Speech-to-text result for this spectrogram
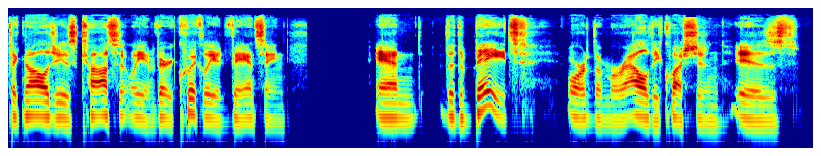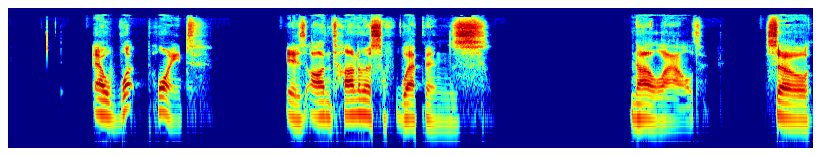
technology is constantly and very quickly advancing. And the debate or the morality question is at what point is autonomous weapons not allowed? So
